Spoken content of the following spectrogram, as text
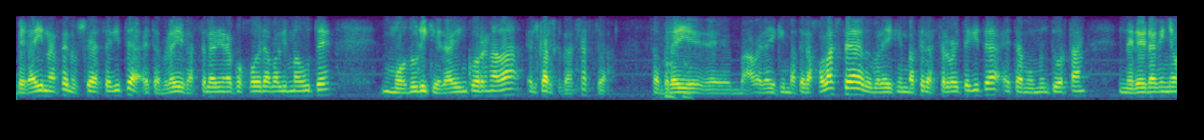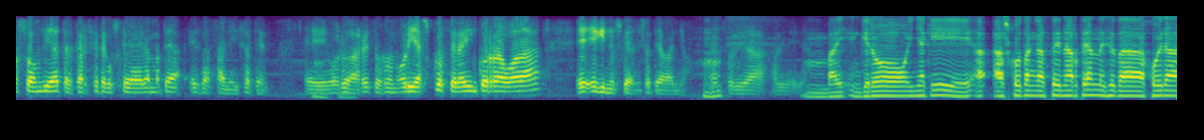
beraien artean euskaraz egitea eta beraien gaztelaniarako joera balin badute, modurik eraginkorrena da elkarrizketan sartzea. Eta berai, e, ba, beraiekin batera jolastea edo beraiekin batera zerbait egitea eta momentu hortan nire eragin oso handia eta elkarrizketak euskara eramatea ez da zaila izaten. E, oro, arrez, hori asko zer eraginkorragoa da, e, egin euskara izatea baino. Uh hori da, hori da. Bai, gero Iñaki askotan gazteen artean naiz eta joera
